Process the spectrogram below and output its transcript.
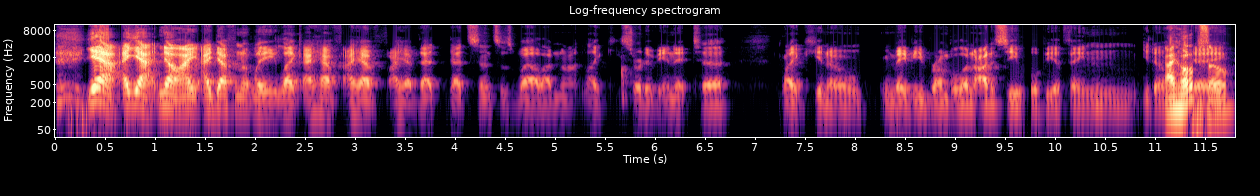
yeah, yeah, no, I, I definitely like. I have, I have, I have that that sense as well. I'm not like sort of in it to like you know maybe Rumble and Odysee will be a thing. You know, I hope day. so.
